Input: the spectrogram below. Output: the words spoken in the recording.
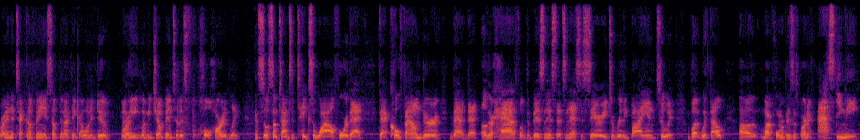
Running a tech company is something I think I want to do. Let Right. me let me jump into this wholeheartedly. And so sometimes it takes a while for that that co-founder, that that other half of the business that's necessary to really buy into it. But without uh, my former business partner asking me,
